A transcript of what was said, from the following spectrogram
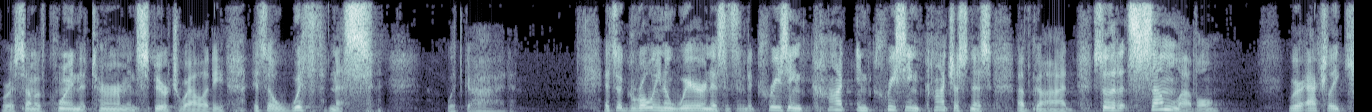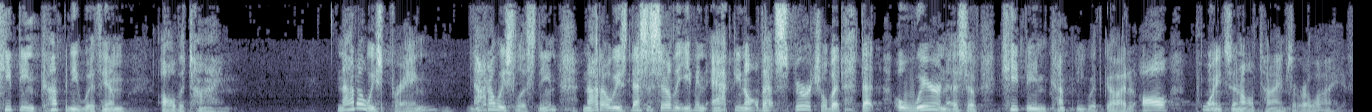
or as some have coined the term in spirituality, it's a withness with God. It's a growing awareness. It's an increasing, con- increasing consciousness of God so that at some level, we're actually keeping company with Him all the time. Not always praying, not always listening, not always necessarily even acting all that spiritual, but that awareness of keeping company with God at all points and all times of our life.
